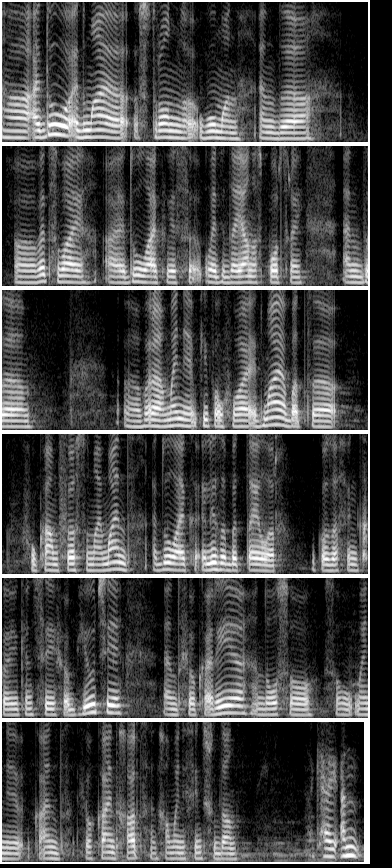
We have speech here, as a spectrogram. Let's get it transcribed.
Uh, I do admire strong woman and uh, uh, that's why I do like this uh, Lady Diana's portrait. And uh, there are many people who I admire, but who come first to my mind. I do like Elizabeth Taylor because I think you can see her beauty and her career and also so many kind, her kind heart and how many things she done. Okay, and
